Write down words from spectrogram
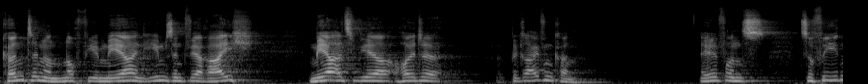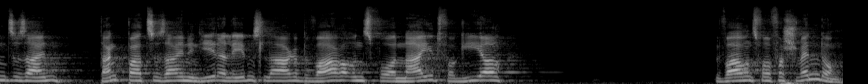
könnten und noch viel mehr. In ihm sind wir reich, mehr als wir heute begreifen können. Hilf uns, zufrieden zu sein, dankbar zu sein in jeder Lebenslage. Bewahre uns vor Neid, vor Gier. Bewahre uns vor Verschwendung.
